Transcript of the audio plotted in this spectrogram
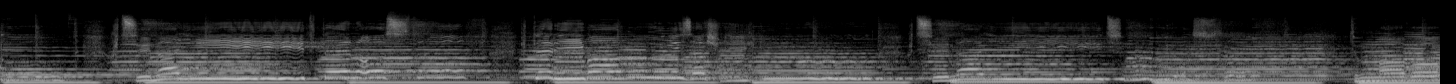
kout, chci najít ten ostrov, který má úni zašlých dnů. Chci najít svůj ostrov, tmavo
